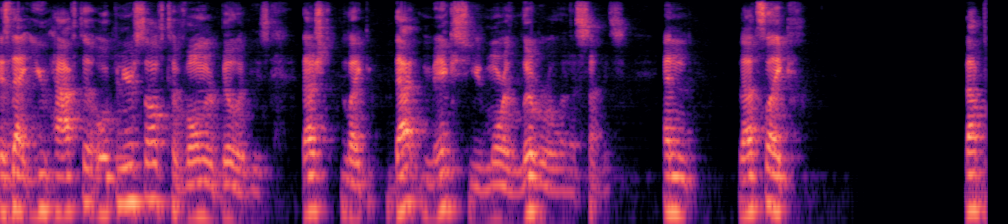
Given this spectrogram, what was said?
is that you have to open yourself to vulnerabilities. That's like that makes you more liberal in a sense. And that's like that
